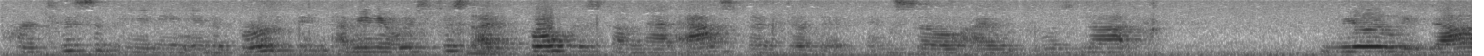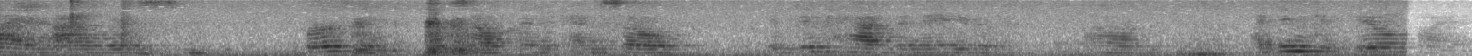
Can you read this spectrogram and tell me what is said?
participating in a birthing. I mean, it was just I focused on that aspect of it, and so I was not merely dying. I was birthing myself, and and so it didn't have the negative. Um, I didn't get ill by it.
